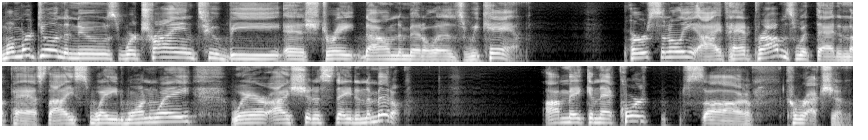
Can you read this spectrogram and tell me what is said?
when we're doing the news, we're trying to be as straight down the middle as we can. Personally, I've had problems with that in the past. I swayed one way where I should have stayed in the middle. I'm making that course uh, correction.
